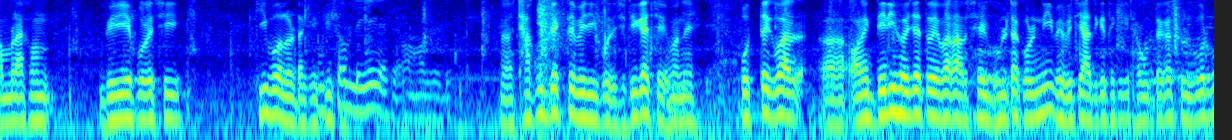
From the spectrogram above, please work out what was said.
আমরা এখন বেরিয়ে পড়েছি। কি বলো ওটাকে? কি? সব লেগে গেছে ঠাকুর দেখতে বেরিয়ে পড়েছি ঠিক আছে? মানে প্রত্যেকবার অনেক দেরি হয়ে যায় তো এবার আর সেই ভুলটা করে করিনি। ভেবেছি আজকে থেকেই ঠাকুর দেখা শুরু করব।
